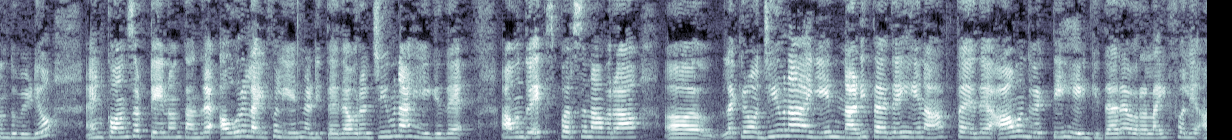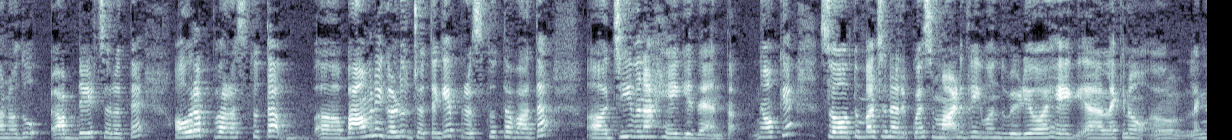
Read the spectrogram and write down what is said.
ಒಂದು ವಿಡಿಯೋ ಅಂಡ್ ಕಾನ್ಸೆಪ್ಟ್ ಏನು ಅಂತ ಅಂದ್ರೆ ಅವರ ಲೈಫಲ್ಲಿ ಏನ್ ನಡೀತಾ ಇದೆ, ಅವರ ಜೀವನ ಹೇಗಿದೆ, ಆ ಒಂದು ಎಕ್ಸ್ ಪರ್ಸನ್ ಅವರ ಲೈಕ್ ಏನೋ ಜೀವನ ಏನ್ ನಡೀತಾ ಇದೆ, ಏನ್ ಆಗ್ತಾ ಇದೆ, ಆ ಒಂದು ವ್ಯಕ್ತಿ ಹೇಗಿದ್ದಾರೆ, ಅವರ ಲೈಫಲ್ಲಿ ಅನ್ನೋದು ಅಪ್ಡೇಟ್ಸ್ ಇರುತ್ತೆ. ಅವರ ಪ್ರಸ್ತುತ ಭಾವನೆಗಳು ಜೊತೆಗೆ ಪ್ರಸ್ತುತವಾದ ಜೀವನ ಹೇಗಿದೆ ಅಂತ. ಓಕೆ ಸೊ ತುಂಬಾ ಜನ ರಿಕ್ವೆಸ್ಟ್ ಮಾಡಿದ್ರೆ ಈ ಒಂದು ವಿಡಿಯೋ ಹೇಗೆ ಲೈಕ್ ನೋ ಲೈಕ್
